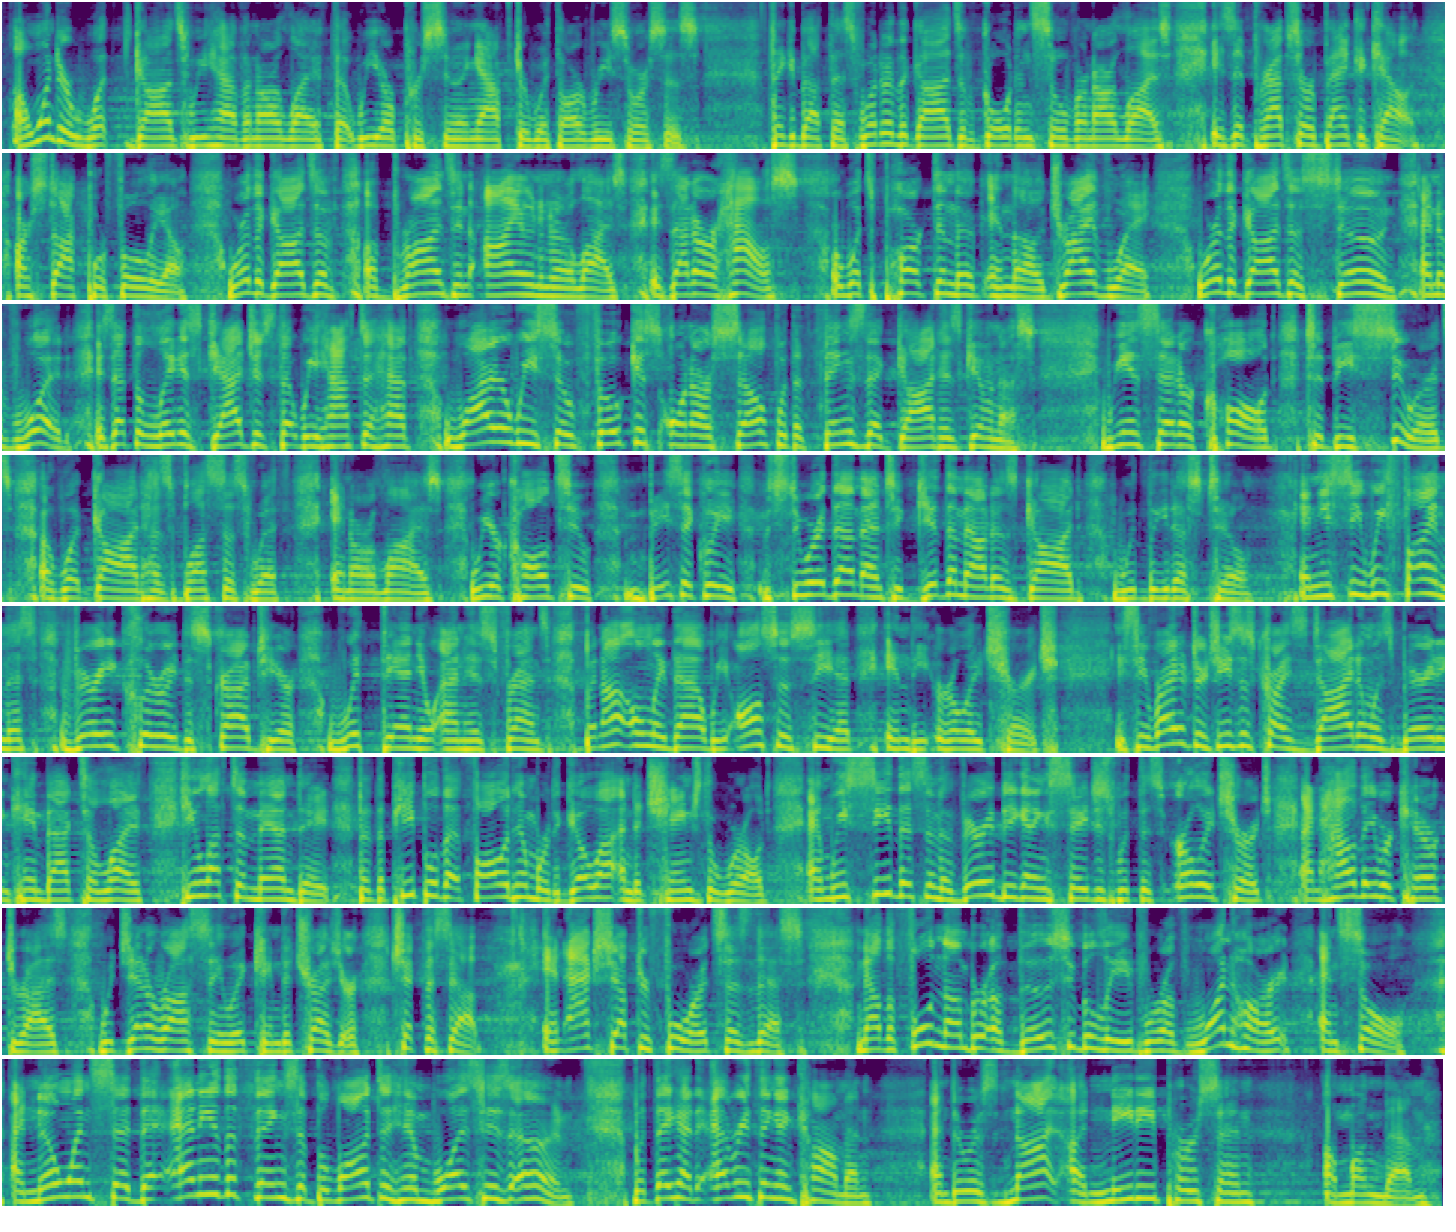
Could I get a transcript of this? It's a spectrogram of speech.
I wonder what gods we have in our life that we are pursuing after with our resources. Think about this. What are the gods of gold and silver in our lives? Is it perhaps our bank account, our stock portfolio? What are the gods of, of bronze and iron in our lives? Is that our house or what's parked in the, in the driveway? What are the gods of stone and of wood? Is that the latest gadgets that we have to have? Why are we so focused on ourselves with the things that God has given us? We instead are called to be stewards of what God has blessed us with in our lives. We are called to basically steward them and to give them out as God would lead us to. And you see, we find this very clearly described here with Daniel and his friends. But not only that, we also see it in the early church. You see, right after Jesus Christ died and was buried and came back to life, he left a mandate that the people that followed him were to go out and to change the world. And we see this in the very beginning stages with this early church and how they were characterized with generosity when it came to treasure. Check this out. In Acts chapter 4, it says this Now the full number of those who believed were of one heart and soul. And no one said that any of the things that belonged to him was his own, but they had everything in common, and there was not a needy person among them.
